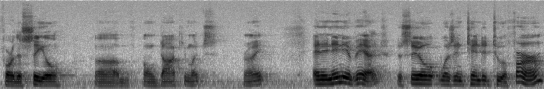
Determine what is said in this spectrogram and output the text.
for the seal um, on documents, right? And in any event, the seal was intended to affirm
